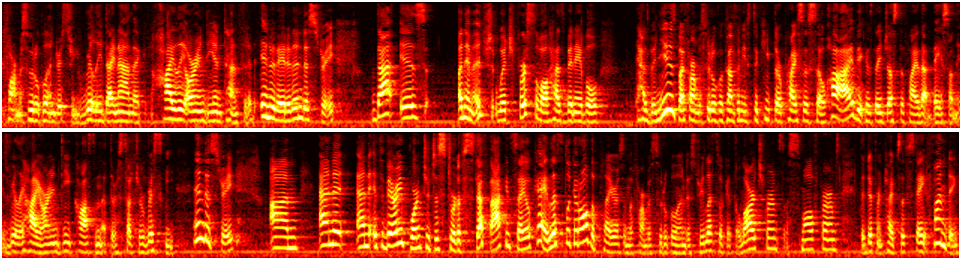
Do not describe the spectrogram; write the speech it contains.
pharmaceutical industry, really dynamic, highly R&D intensive, innovative industry, that is an image which, first of all, has been able has been used by pharmaceutical companies to keep their prices so high because they justify that based on these really high R&D costs and that they're such a risky industry. Um, and, it, and it's very important to just sort of step back and say, okay, let's look at all the players in the pharmaceutical industry. Let's look at the large firms, the small firms, the different types of state funding.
